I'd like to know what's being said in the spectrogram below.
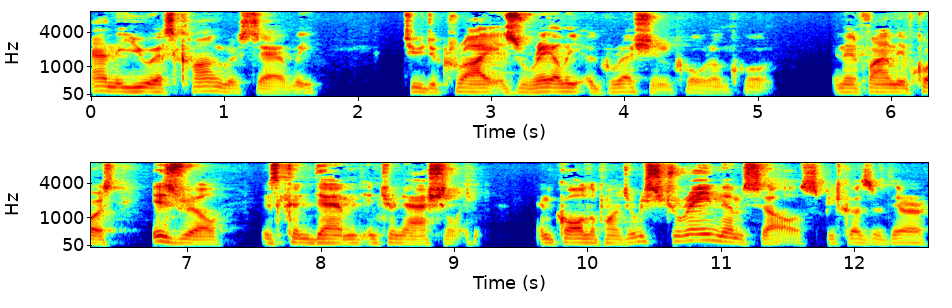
and the US Congress, sadly, to decry Israeli aggression, quote unquote. And then finally, of course, Israel is condemned internationally and called upon to restrain themselves because of their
